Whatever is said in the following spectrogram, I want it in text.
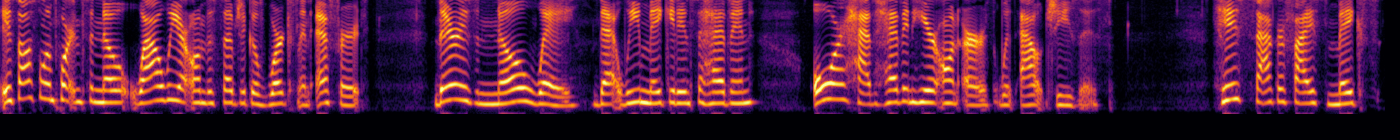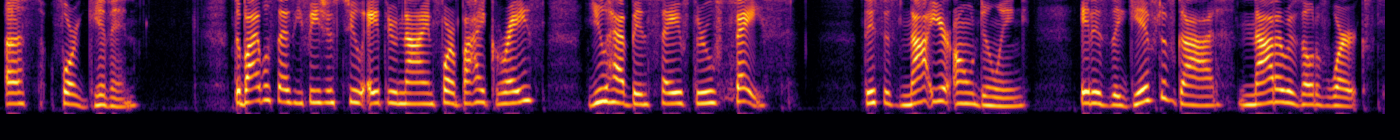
It's also important to note while we are on the subject of works and effort, there is no way that we make it into heaven or have heaven here on earth without Jesus. His sacrifice makes us forgiven. The Bible says, Ephesians 2 8 through 9, for by grace you have been saved through faith. This is not your own doing, it is the gift of God, not a result of works,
